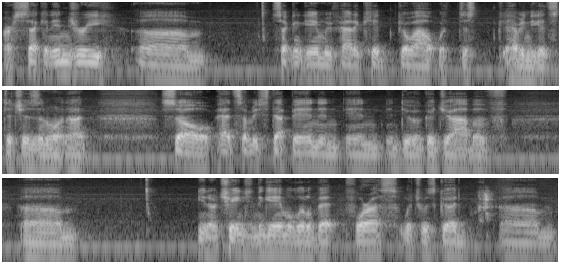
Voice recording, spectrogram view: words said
our second injury. Um, second game, we've had a kid go out with just having to get stitches and whatnot. So had somebody step in and, and, and do a good job of um, you know, changing the game a little bit for us, which was good. Um,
